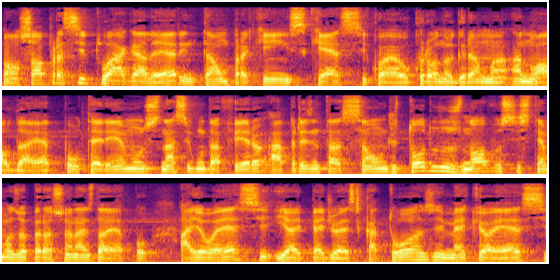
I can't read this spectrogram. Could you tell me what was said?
Bom, só para situar a galera, então, para quem esquece qual é o cronograma anual da Apple, teremos na segunda-feira a apresentação de todos os novos sistemas operacionais da Apple: iOS e iPadOS 14, macOS,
